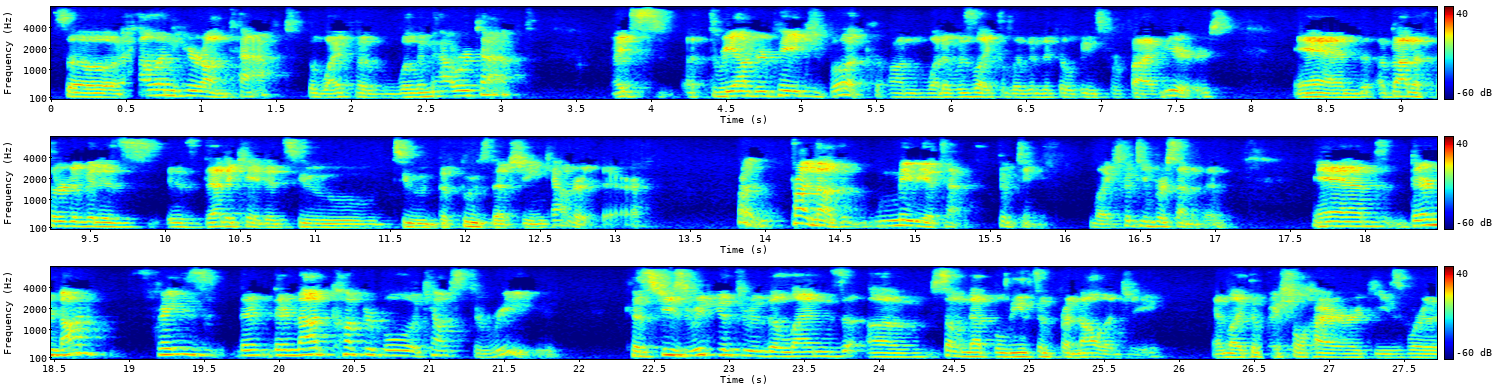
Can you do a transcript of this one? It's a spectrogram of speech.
So Helen Herron Taft, the wife of William Howard Taft, writes a 300 page book on what it was like to live in the Philippines for five years. And about a third of it is is dedicated to to the foods that she encountered there. Probably, probably not, maybe a tenth, 15, like 15% of it. And they're not phrase, they're, they're not comfortable accounts to read because she's reading it through the lens of someone that believes in phrenology and like the racial hierarchies where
